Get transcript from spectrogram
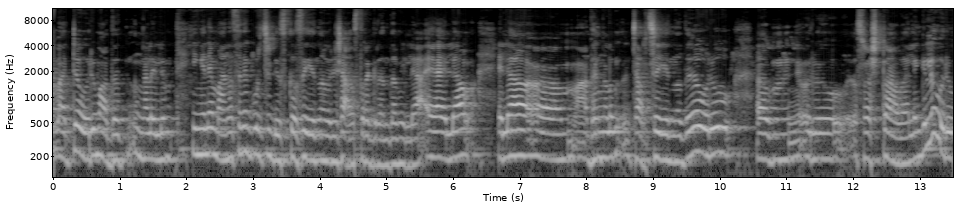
മറ്റ് ഒരു മതങ്ങളിലും ഇങ്ങനെ മനസ്സിനെ കുറിച്ച് ഡിസ്കസ് ചെയ്യുന്ന ഒരു ശാസ്ത്ര ഗ്രന്ഥമില്ല എല്ലാ എല്ലാ മതങ്ങളും ചർച്ച ചെയ്യുന്നത് ഒരു ഒരു സൃഷ്ടാവ് അല്ലെങ്കിൽ ഒരു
